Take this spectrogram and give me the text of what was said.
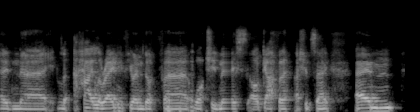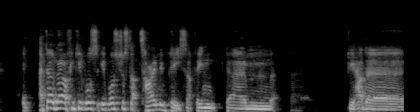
and uh, hi Lorraine, if you end up uh, watching this, or Gaffer, I should say. Um, I don't know. I think it was it was just that timing piece. I think um, she had a,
